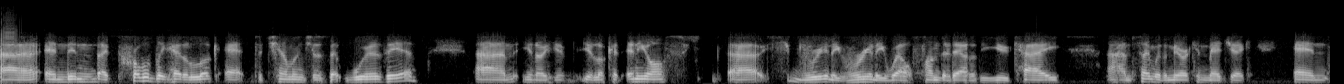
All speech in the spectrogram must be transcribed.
Uh, and then they probably had a look at the challenges that were there. Um, you know, you, you look at Ineos, uh, really, really well funded out of the UK. Um, same with American Magic and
